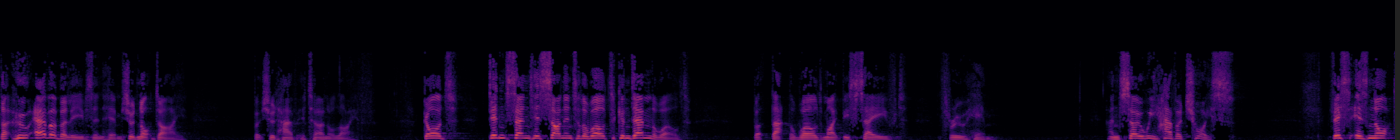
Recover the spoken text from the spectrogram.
that whoever believes in him should not die, but should have eternal life. God didn't send his Son into the world to condemn the world, but that the world might be saved through him. And so we have a choice. This is not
